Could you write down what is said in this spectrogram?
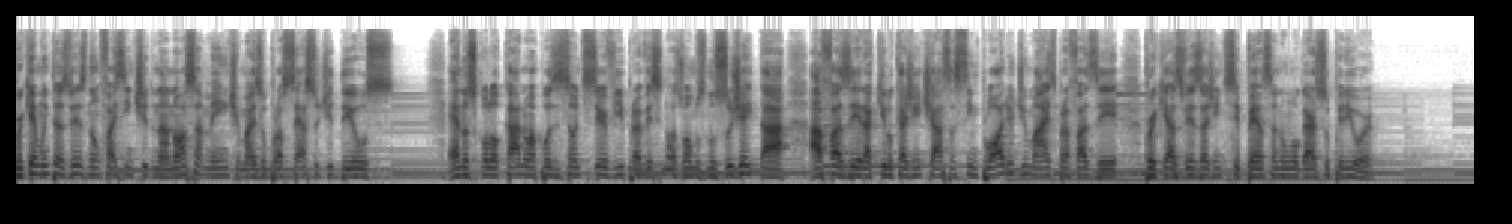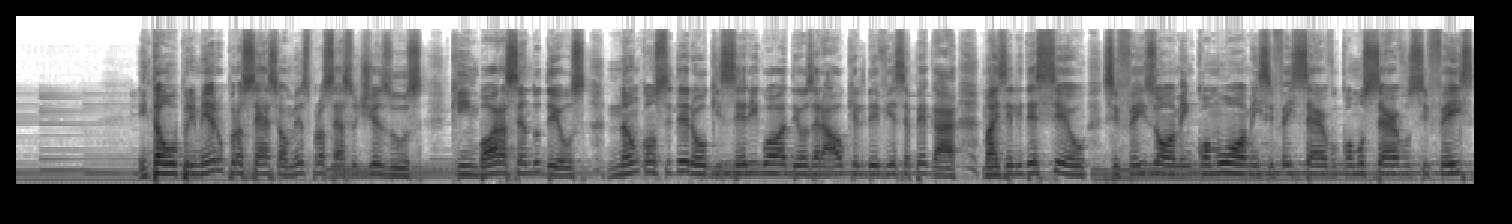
Porque muitas vezes não faz sentido na nossa mente, mas o processo de Deus é nos colocar numa posição de servir para ver se nós vamos nos sujeitar a fazer aquilo que a gente acha simplório demais para fazer, porque às vezes a gente se pensa num lugar superior. Então, o primeiro processo é o mesmo processo de Jesus, que, embora sendo Deus, não considerou que ser igual a Deus era algo que ele devia se apegar, mas ele desceu, se fez homem, como homem, se fez servo, como servo, se fez,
